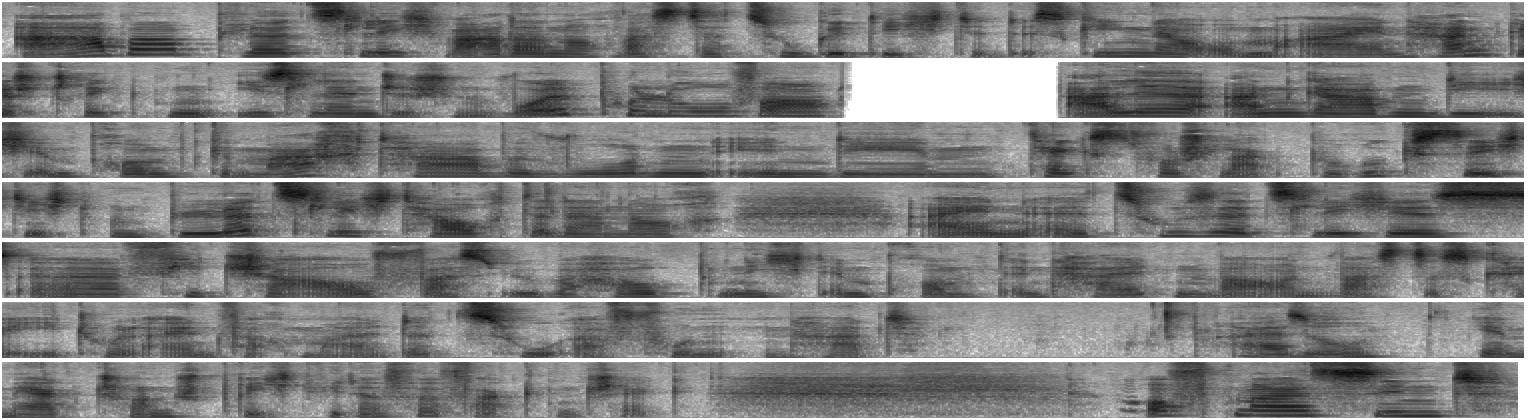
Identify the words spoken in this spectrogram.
aber plötzlich war da noch was dazu gedichtet. Es ging da um einen handgestrickten isländischen Wollpullover. Alle Angaben, die ich im Prompt gemacht habe, wurden in dem Textvorschlag berücksichtigt und plötzlich tauchte da noch ein äh, zusätzliches äh, Feature auf, was überhaupt nicht im Prompt enthalten war und was das KI-Tool einfach mal dazu erfunden hat. Also ihr merkt schon, spricht wieder für Faktencheck. Oftmals sind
